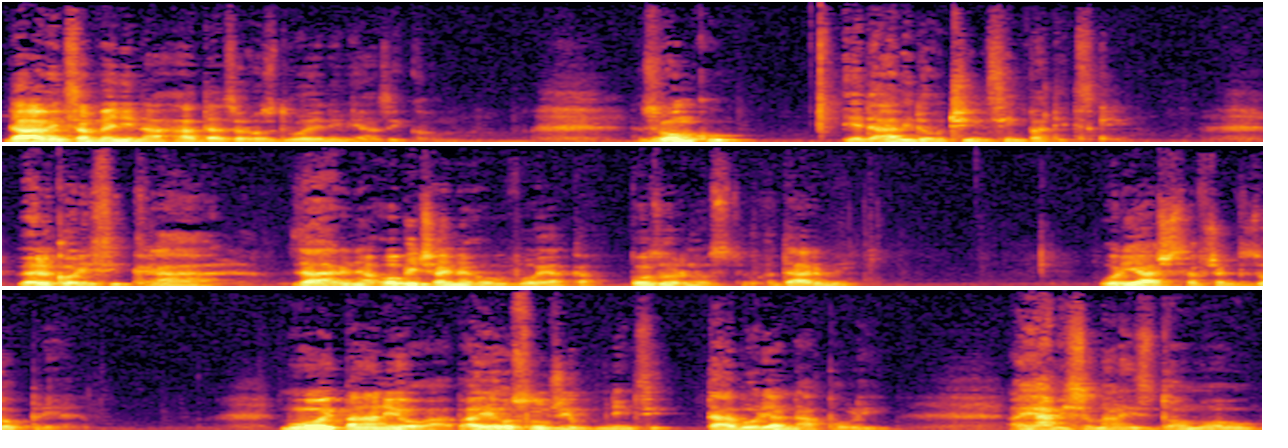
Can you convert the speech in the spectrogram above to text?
Dávid sa mení na hada s rozdvojeným jazykom. Zvonku je Dávidov čin sympatický. Veľkorysý kráľ zahrňa obyčajného vojaka pozornosťou a darmi. Uriáš sa však vzoprie. Môj pán Joab a jeho služobníci táboria na poli a ja by som mal ísť domov,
